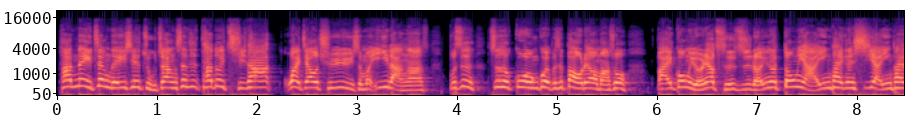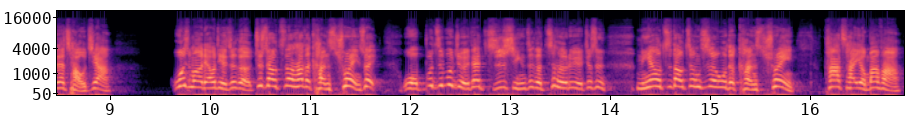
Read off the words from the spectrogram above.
他内政的一些主张，甚至他对其他外交区域，什么伊朗啊，不是，就是郭文贵不是爆料吗？说白宫有人要辞职了，因为东亚鹰派跟西亚鹰派在吵架。为什么要了解这个？就是要知道他的 constraint。所以我不知不觉在执行这个策略，就是你要知道政治人物的 constraint，他才有办法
